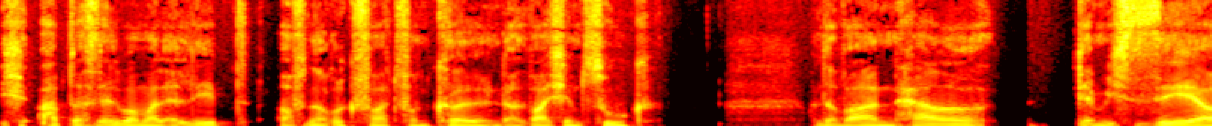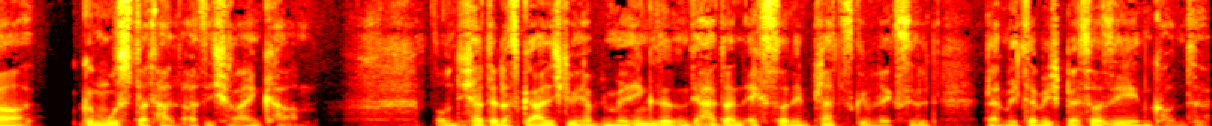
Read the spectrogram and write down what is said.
Ich habe das selber mal erlebt auf einer Rückfahrt von Köln. Da war ich im Zug und da war ein Herr, der mich sehr gemustert hat, als ich reinkam. Und ich hatte das gar nicht, ich habe mir hingesetzt und der hat dann extra den Platz gewechselt, damit er mich besser sehen konnte.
